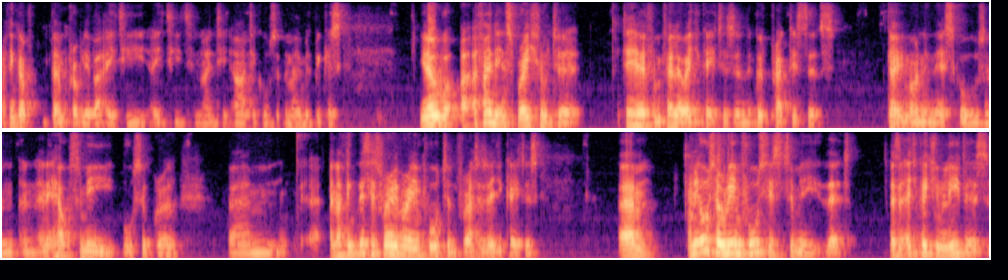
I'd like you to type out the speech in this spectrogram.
I think I've done probably about 80, 80 to 90 articles at the moment because, you know, I find it inspirational to to hear from fellow educators and the good practice that's going on in their schools. And, and, and it helps me also grow. Um, and I think this is very, very important for us as educators. Um, and it also reinforces to me that as educational leaders,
